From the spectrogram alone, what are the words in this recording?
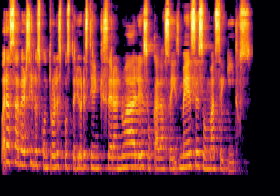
para saber si los controles posteriores tienen que ser anuales o cada seis meses o más seguidos.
